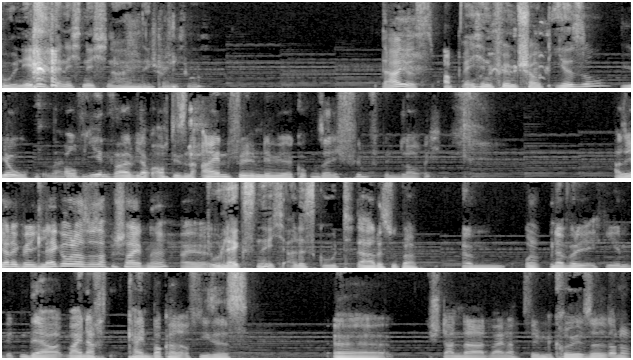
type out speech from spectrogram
cool. Nee, den kenne ich nicht. Nein, den kenne ich nicht. Darius, Ab welchen Film schaut ihr so? Jo, auf jeden Fall. Wir haben auch diesen einen Film, den wir gucken, seit ich fünf bin, glaube ich. Also, Janik, wenn ich lagge oder so, sag Bescheid, ne? Weil, Du leckst nicht, alles gut. Ja, das ist super. Ähm, und da würde ich jedem bitten, der Weihnachten keinen Bock hat auf dieses äh, Standard-Weihnachtsfilmgekröse, sondern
